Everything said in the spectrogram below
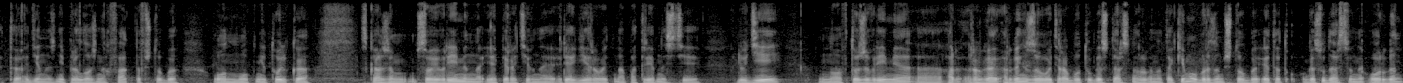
Это один из непреложных фактов, чтобы он мог не только, скажем, своевременно и оперативно реагировать на потребности людей, но в то же время э, ор- орга- организовывать работу государственного органа таким образом, чтобы этот государственный орган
